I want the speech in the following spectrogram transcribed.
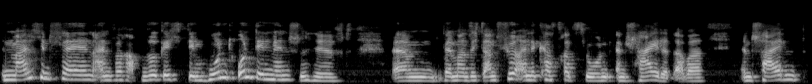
in manchen Fällen einfach wirklich dem Hund und den Menschen hilft, ähm, wenn man sich dann für eine Kastration entscheidet. Aber entscheidend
